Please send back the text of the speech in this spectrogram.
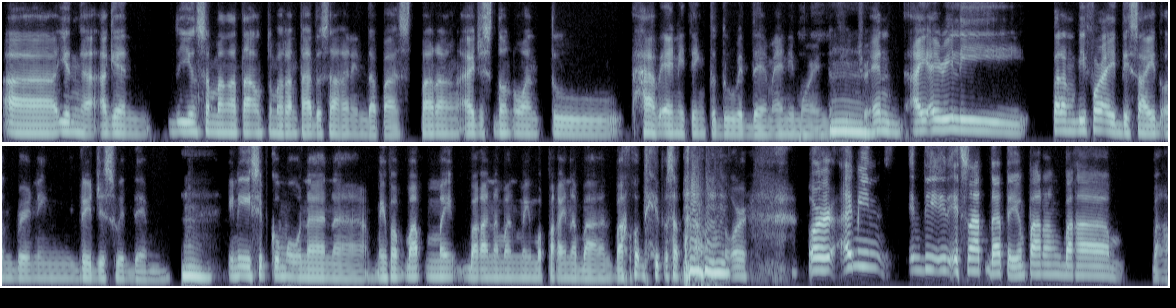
ah yun nga, again, yung sa mga taong tumarantado sa akin in the past, parang I just don't want to have anything to do with them anymore in the Mm. future. And I, I really, parang before I decide on burning bridges with them, Mm. iniisip ko muna na may, ma- may baka naman may mapakinabangan pa ako dito sa to. or or I mean hindi it's not that eh yung parang baka baka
